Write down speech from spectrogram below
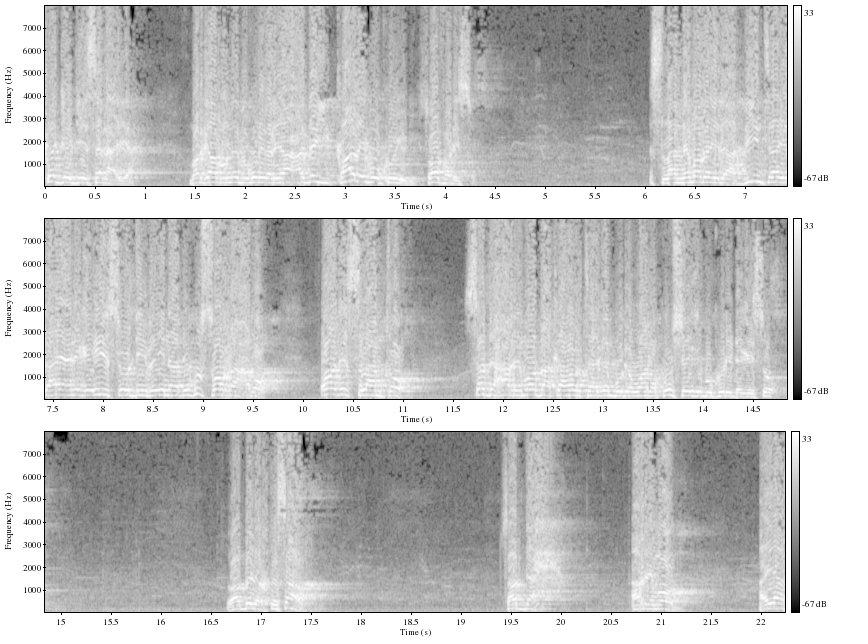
ka jejeesanaya markaabuu nebigu yidhi yaa cadiy kaalay buu ku yidhi. Soo fadhiiso. Islaamnimadayda diinta ilaahay aniga ii soo dhiibay inaad igu soo raacdo ood islaamto saddex arrimood baa kaa hortaagan buuhi waana kuu sheegi buu ku yidhi dhegayso. Waa bilikhtisaar saddex arrimood ayaa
